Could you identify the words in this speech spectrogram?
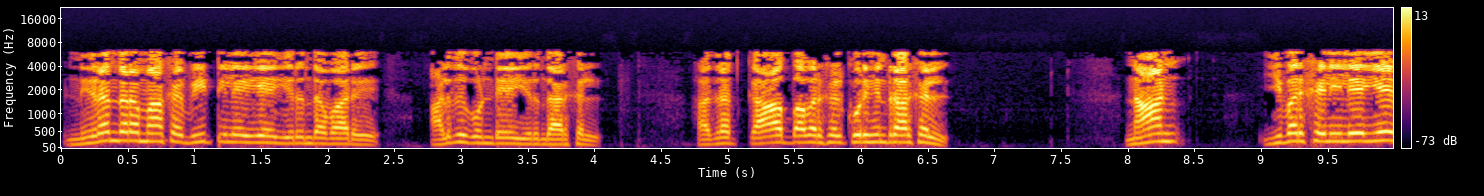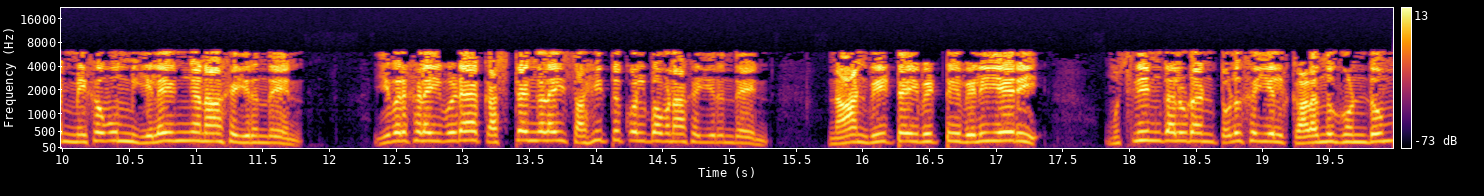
நிரந்தரமாக வீட்டிலேயே இருந்தவாறு அழுது கொண்டே இருந்தார்கள். ஹசரத் காப் அவர்கள் கூறுகின்றார்கள் நான் இவர்களிலேயே மிகவும் இளைஞனாக இருந்தேன். இவர்களை விட கஷ்டங்களை சகித்துக் கொள்பவனாக இருந்தேன். நான் வீட்டை விட்டு வெளியேறி முஸ்லிம்களுடன் தொழுகையில் கலந்து கொண்டும்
